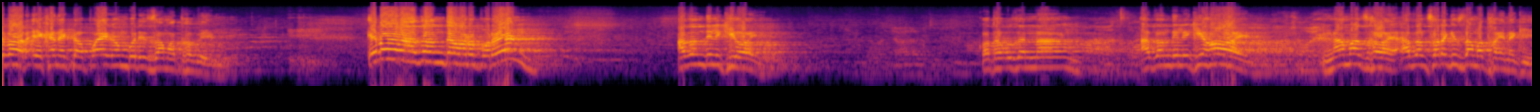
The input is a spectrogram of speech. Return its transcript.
এবার এখানে একটা পয়গম্বরী জামাত হবে। এবার আজান দেওয়ার পরে আজান দিলে কি হয়? কথা বুঝেন না? আজান দিলে কি হয়? নামাজ হয়। আজান ছাড়া কি জামাত হয় নাকি?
